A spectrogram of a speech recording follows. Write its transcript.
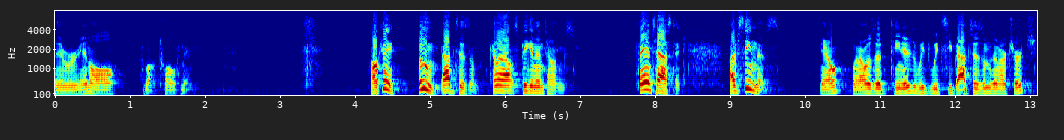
There were in all about 12 men. Okay, boom, baptism, coming out speaking in tongues. Fantastic. I've seen this. You know, when I was a teenager, we'd, we'd see baptisms in our church.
